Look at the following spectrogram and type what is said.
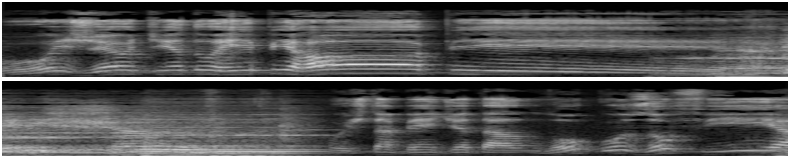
Hoje é o dia do hip hop. Hoje também é dia da logosofia.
